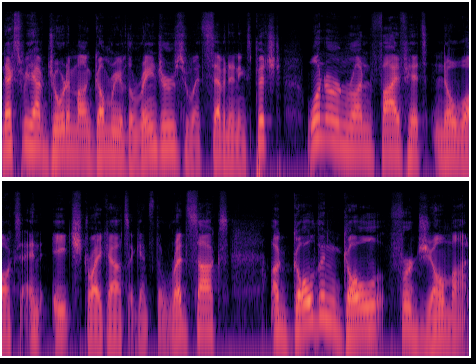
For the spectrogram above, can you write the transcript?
Next, we have Jordan Montgomery of the Rangers, who went seven innings pitched, one earned run, five hits, no walks, and eight strikeouts against the Red Sox. A golden goal for Jomont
